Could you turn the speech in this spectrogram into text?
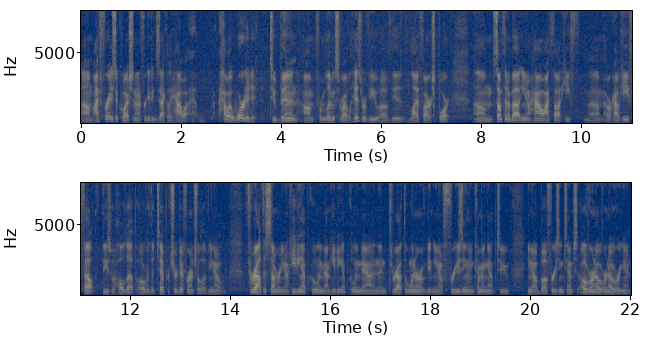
Um, I phrased a question, and I forget exactly how I, how I worded it to Ben um, from Living Survival, his review of the Livefire Sport. Um, something about you know how I thought he um, or how he felt these would hold up over the temperature differential of you know throughout the summer you know heating up cooling down heating up cooling down and then throughout the winter of getting you know freezing and coming up to you know above freezing temps over and over and over again.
